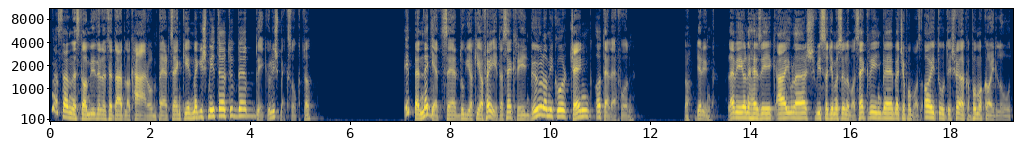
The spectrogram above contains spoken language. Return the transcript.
Aztán ezt a műveletet átlag három percenként megismételtük, de végül is megszokta. Éppen negyedszer dugja ki a fejét a szekrényből, amikor cseng a telefon. Na, gyerünk, levélnehezék, ájulás, visszagyömöszölöm a szekrénybe, becsapom az ajtót, és felkapom a kagylót.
